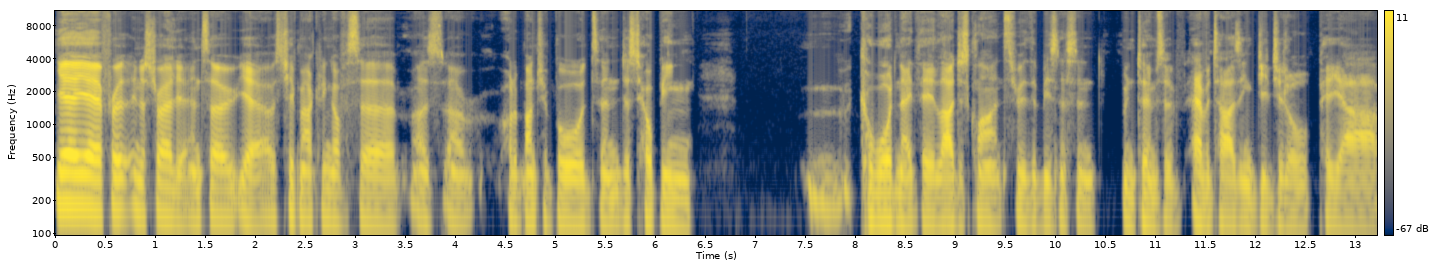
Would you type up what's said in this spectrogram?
Yeah, yeah, for in Australia, and so yeah, I was chief marketing officer. I was uh, on a bunch of boards and just helping mm, coordinate their largest clients through the business and in terms of advertising, digital, PR,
